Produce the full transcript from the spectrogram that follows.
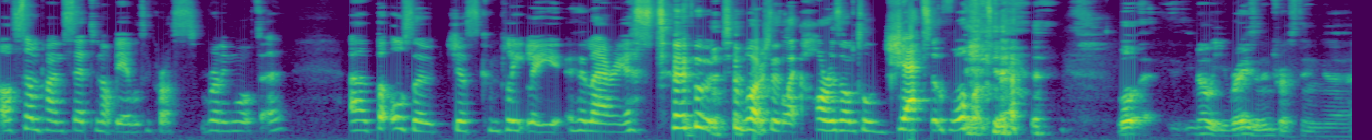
are sometimes said to not be able to cross running water, uh, but also just completely hilarious to to watch this like horizontal jet of water. Yeah. well, you know, you raise an interesting uh,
